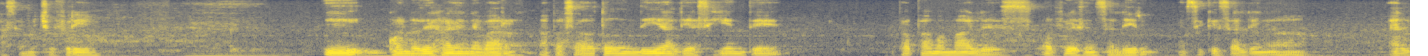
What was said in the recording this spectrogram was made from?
Hace mucho frío. Y cuando deja de nevar, ha pasado todo un día, al día siguiente papá, mamá les ofrecen salir, así que salen al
